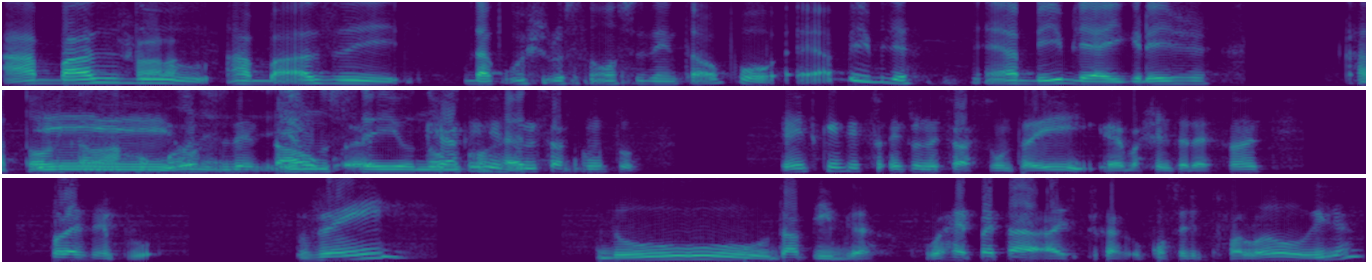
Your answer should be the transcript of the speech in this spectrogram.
A base do, a base da construção ocidental, pô, é a Bíblia. É a Bíblia, é a igreja católica e lá romana. Ocidental, eu não sei o nome correto. Nesse assunto, a gente que entrou nesse assunto aí é bastante interessante. Por exemplo, vem do da Bíblia. Repeta a explicação, o conceito que tu falou, William.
